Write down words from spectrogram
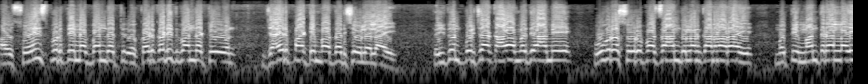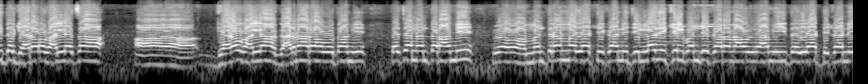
स्वयंस्फूर्तीनं बंद कडकडीत बंद ठेवून जाहीर पाठिंबा दर्शवलेला आहे. तर इथून पुढच्या काळामध्ये आम्ही उग्र स्वरूपाचं आंदोलन करणार आहे. मग ती मंत्र्यांना इथं घेराव घालण्याचा घेराव घालण्या घालणार आहोत आम्ही. त्याच्यानंतर आम्ही मंत्र्यांना या ठिकाणी जिल्हा देखील बंदी करणार आहोत. आम्ही इथं या ठिकाणी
